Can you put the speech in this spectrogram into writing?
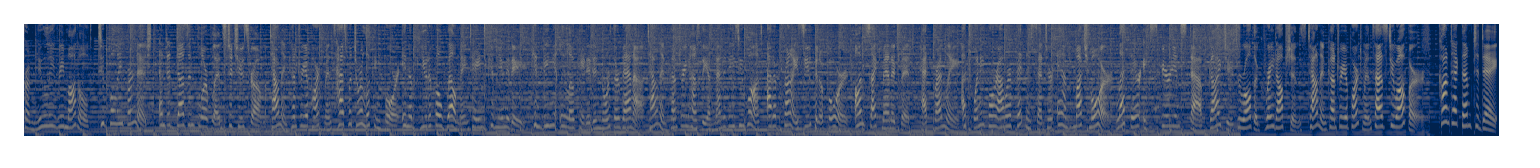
From newly remodeled to fully furnished and a dozen floor plans to choose from, Town and Country Apartments has what you're looking for in a beautiful, well-maintained community. Conveniently located in North Urbana, Town and Country has the amenities you want at a price you can afford. On-site management, pet friendly, a 24-hour fitness center, and much more. Let their experienced staff guide you through all the great options Town and Country Apartments has to offer. Contact them today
